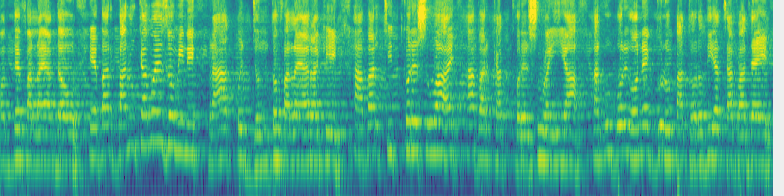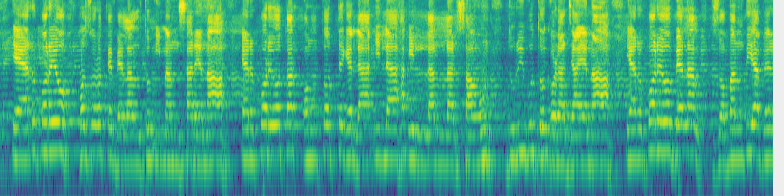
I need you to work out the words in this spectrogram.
মধ্যে ফালায়া দাও। এবার বালুকাময় জমিনে রাত পর্যন্ত ফালায়া রাখে। আবার চিৎ করে শুয়ায়, আবার কাত করে শুয়াইয়া। তার উপরে অনেকগুলো পাথর দিয়া চাপা দেয়। এরপরেও হজরতে বেলাল তো ইমান সারে না। এরপরেও তার অন্তর থেকে লা ইলাহা ইল্লাল্লাহর সাউন্ড দূরীভূত করা যায় না। এরপরেও বেলাল জবান দিয়া বের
